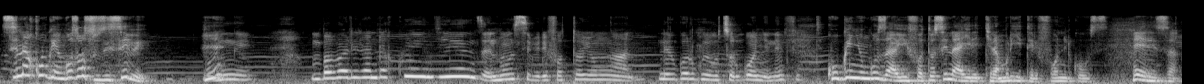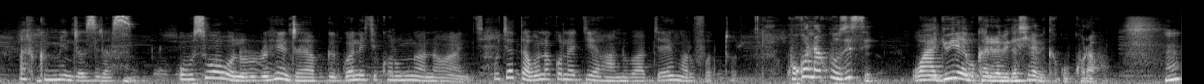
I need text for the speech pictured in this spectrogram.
Sinakubwiye ngo zose uzisibe? Imwe mbabarira ndakwinginze ntusibire ifoto y'umwana. Nirwo rwibutso rwonyine mfite. Kubw'inyungu zawe iyi foto sinayirekera muri iyi telefone rwose. Mpereza ariko impinja zirasa. Ubu si wabona uru ruhinja yabwirwa n'iki ko ari umwana wanjye? Kuki atabona ko nagiye ahantu babyaye nkarufotora kuko nakuzi se wajya uyireba ukarira bigashyira bikagukoraho. Hmm?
